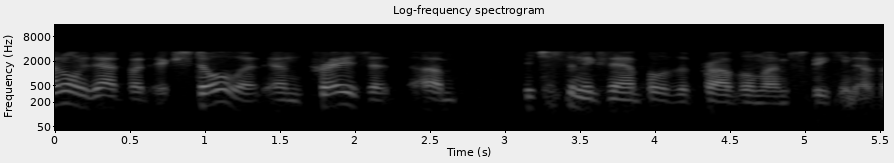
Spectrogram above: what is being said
not only that, but extol it and praise it, um, it's just an example of the problem I'm speaking of.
